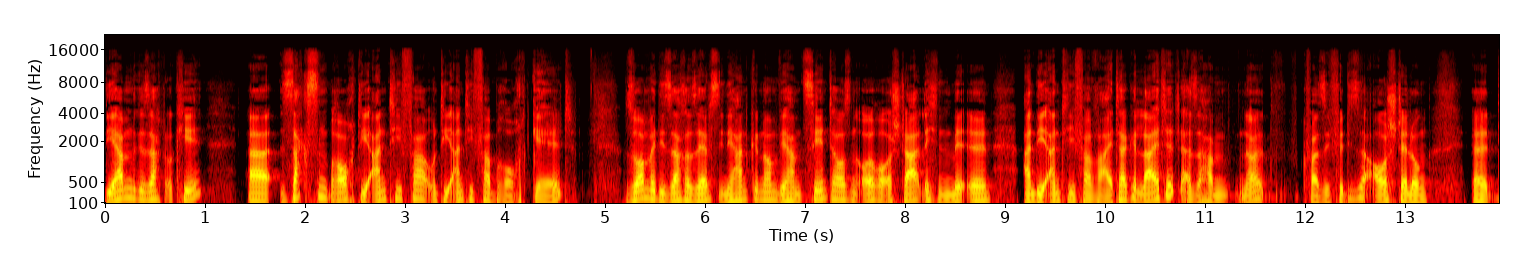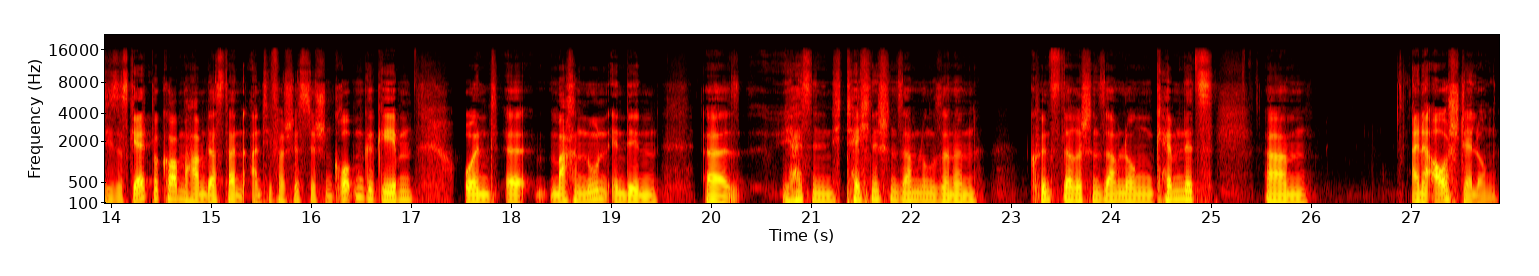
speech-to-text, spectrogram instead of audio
die haben gesagt, okay, äh, Sachsen braucht die Antifa und die Antifa braucht Geld. So haben wir die Sache selbst in die Hand genommen. Wir haben 10.000 Euro aus staatlichen Mitteln an die Antifa weitergeleitet, also haben ne, quasi für diese Ausstellung äh, dieses Geld bekommen, haben das dann antifaschistischen Gruppen gegeben und äh, machen nun in den, äh, wie heißen die, nicht technischen Sammlungen, sondern künstlerischen Sammlungen Chemnitz ähm, eine Ausstellung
